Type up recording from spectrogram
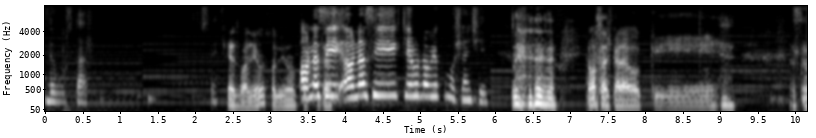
de gustar. Sí. ¿Es? ¿Es válido? Aún así, aún así quiero un novio como Shang-Chi. Vamos al karaoke. Al Sí.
